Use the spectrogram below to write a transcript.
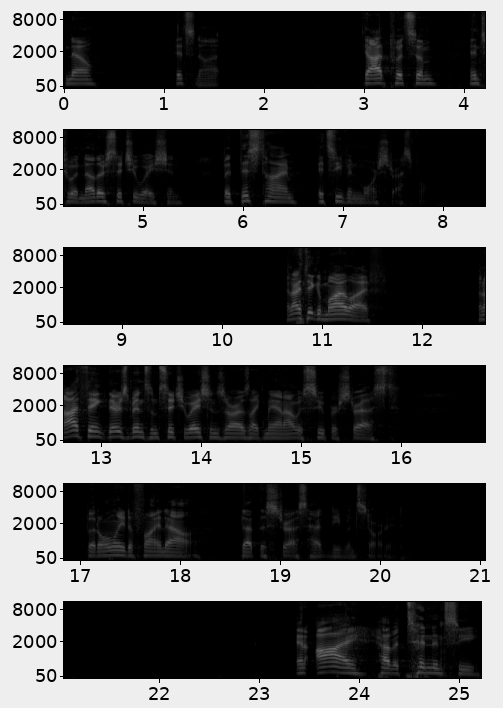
No, it's not. God puts him into another situation, but this time it's even more stressful. And I think of my life, and I think there's been some situations where I was like, man, I was super stressed, but only to find out that the stress hadn't even started. And I have a tendency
